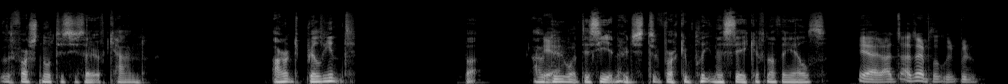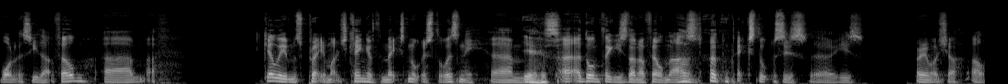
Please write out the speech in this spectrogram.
the first notices out of Cannes aren't brilliant, but I Yeah. do want to see it now, just for completeness sake, if nothing else. Yeah, I, I definitely would want to see that film. Um, Gilliam's pretty much king of the mixed notice, though, isn't he? Um, Yes. I, I don't think he's done a film that has had mixed notices. Uh, he's very much a, a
